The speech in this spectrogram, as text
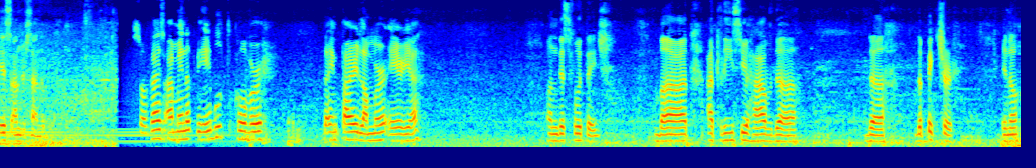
is understandable. So guys I may not be able to cover the entire La Mer area on this footage but at least you have the the the picture you know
